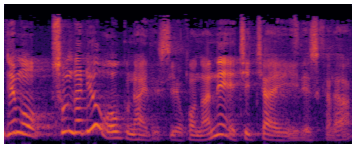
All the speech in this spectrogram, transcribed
でもそんな量は多くないですよ。こんなねちっちゃいですから。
